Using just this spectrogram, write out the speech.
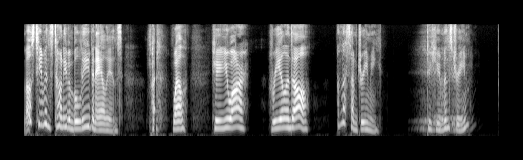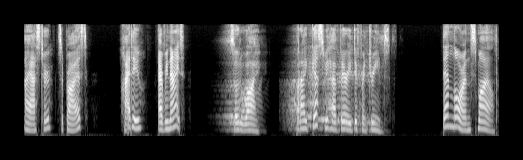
Most humans don't even believe in aliens. But, well, here you are, real and all. Unless I'm dreaming. Do humans dream? I asked her, surprised. I do, every night. So do I. But I guess we have very different dreams. Then Loren smiled.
